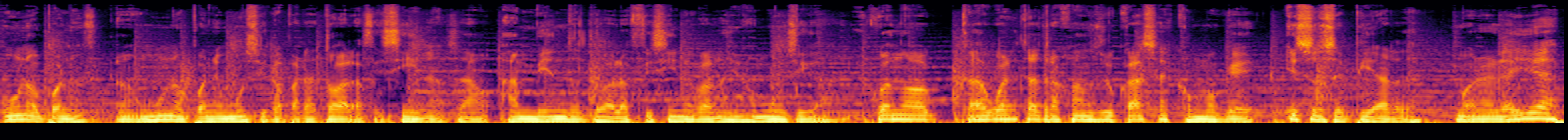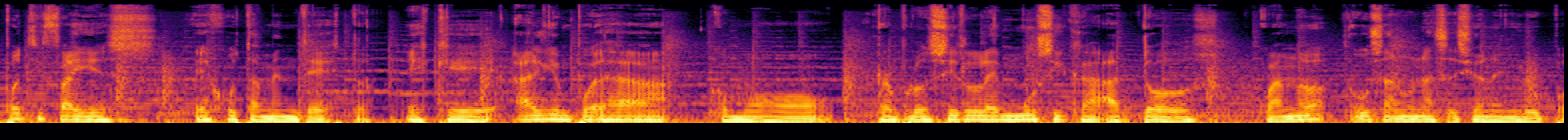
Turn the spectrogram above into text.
uno pone, música para toda la oficina, o sea, ambienta toda la oficina con la misma música. cuando cada cual está trabajando en su casa es como que eso se pierde. Bueno, la idea de Spotify es, es justamente esto. Es que alguien pueda como reproducirle música a todos cuando usan una sesión en grupo.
